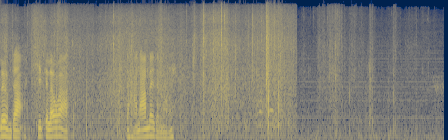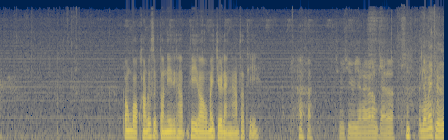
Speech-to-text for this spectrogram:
เริ่มจะคิดกันแล้วว่า จะหาน้ำได้จากไหนลองบอกความรู้สึกตอนนี้สิครับ ที่เราไม่เจอแหล่งน้ำสักที ชิวๆยังไงก็ต้องเจอ มันยังไม่ถึง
